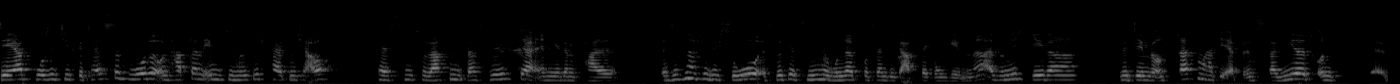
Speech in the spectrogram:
der positiv getestet wurde und habe dann eben die Möglichkeit, mich auch testen zu lassen. Das hilft ja in jedem Fall. Es ist natürlich so, es wird jetzt nie eine hundertprozentige Abdeckung geben. Ne? Also nicht jeder, mit dem wir uns treffen, hat die App installiert und äh,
